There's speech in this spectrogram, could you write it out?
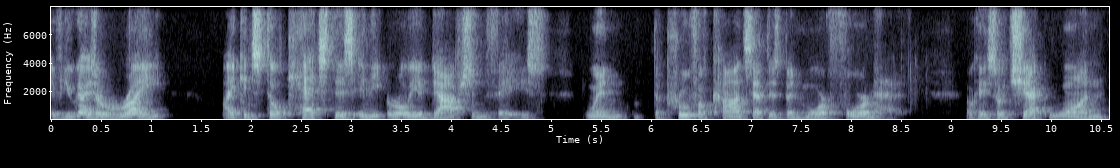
if you guys are right, I can still catch this in the early adoption phase when the proof of concept has been more formatted. Okay, so check one,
